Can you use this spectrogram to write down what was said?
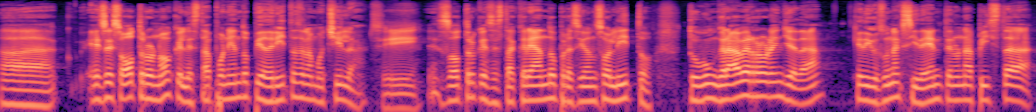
Ah, ese es otro, ¿no? Que le está poniendo piedritas en la mochila. Sí. Es otro que se está creando presión solito. Tuvo un grave error en Jeddah, que digo, es un accidente en una pista,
